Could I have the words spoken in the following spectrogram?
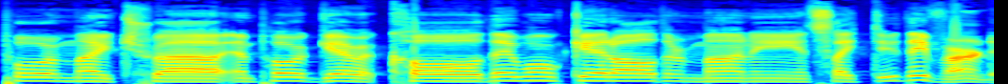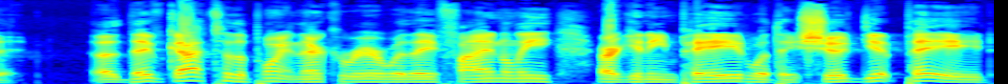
poor Mike Trout and poor Gerrit Cole, they won't get all their money. It's like, dude, they've earned it. Uh, they've got to the point in their career where they finally are getting paid what they should get paid.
